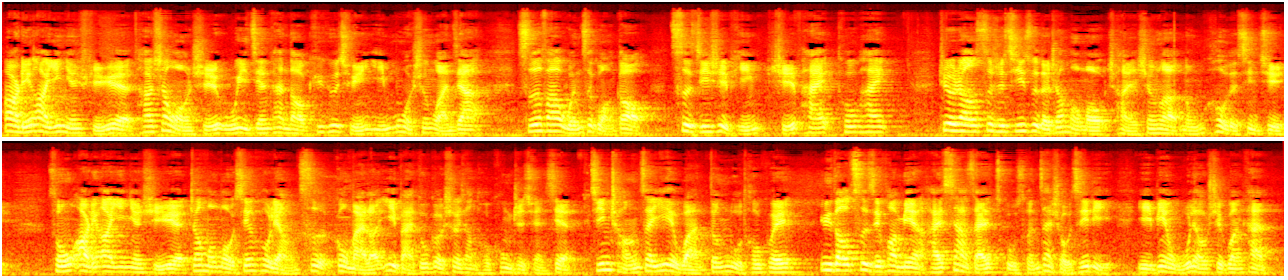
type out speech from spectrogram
二零二一年十月，他上网时无意间看到 QQ 群一陌生玩家私发文字广告、刺激视频、实拍、偷拍，这让四十七岁的张某某产生了浓厚的兴趣。从二零二一年十月，张某某先后两次购买了一百多个摄像头控制权限，经常在夜晚登录偷窥，遇到刺激画面还下载储存在手机里，以便无聊时观看。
